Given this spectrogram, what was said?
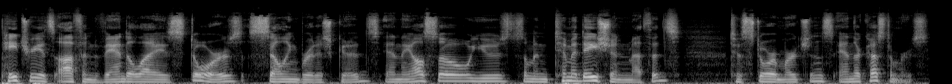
patriots often vandalized stores selling British goods, and they also used some intimidation methods to store merchants and their customers.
